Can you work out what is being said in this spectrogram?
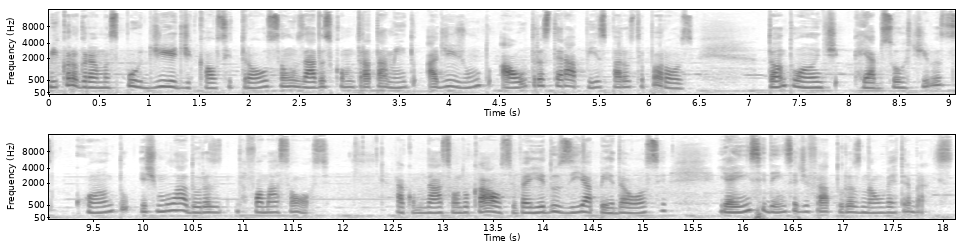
microgramas por dia de calcitrol são usadas como tratamento adjunto a outras terapias para osteoporose, tanto anti-reabsortivas quanto estimuladoras da formação óssea. A combinação do cálcio vai reduzir a perda óssea e a incidência de fraturas não vertebrais.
